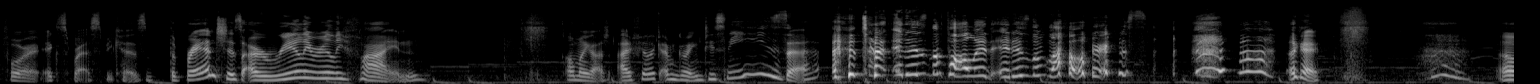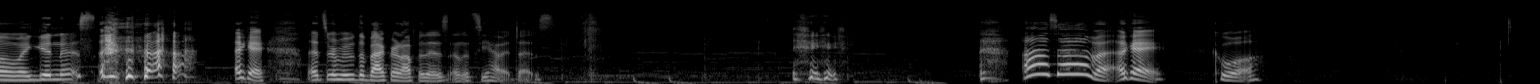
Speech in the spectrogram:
for express because the branches are really really fine. Oh my gosh i feel like i'm going to sneeze. It is the pollen. It is the flowers okay. Oh my goodness. okay, let's remove the background off of this and let's see how it does. awesome! Okay, cool.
